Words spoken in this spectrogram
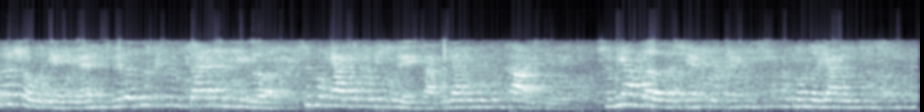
歌手演员，你觉得这次担任这个身动亚洲的评委，哪个亚洲会更大一些？什么样的选手是你心目中的亚洲之星？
